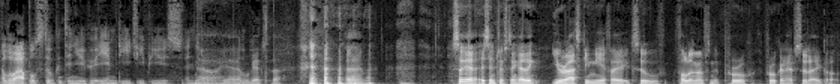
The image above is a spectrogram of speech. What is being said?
Although Apple still continue to put AMD GPUs in. Oh yeah, we'll get to that. um, so yeah, it's interesting. I think you were asking me if I so following on from the pro the ProCurrent episode, I got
